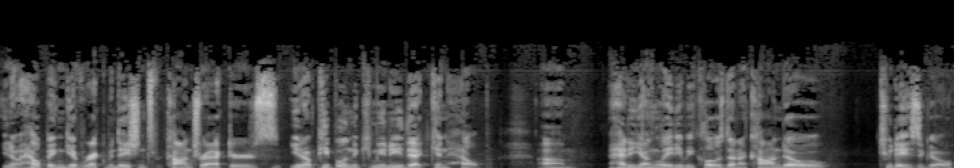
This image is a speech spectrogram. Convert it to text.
you know, helping give recommendations for contractors. You know, people in the community that can help. Um, I had a young lady we closed on a condo two days ago,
